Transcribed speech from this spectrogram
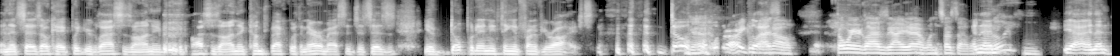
and it says, okay, put your glasses on. And you put the glasses on, and it comes back with an error message that says, you know, don't put anything in front of your eyes. don't yeah. wear eyeglasses. I know. Don't wear your glasses. Yeah, yeah. When it says that, like, and then. Really? Hmm. Yeah, and then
